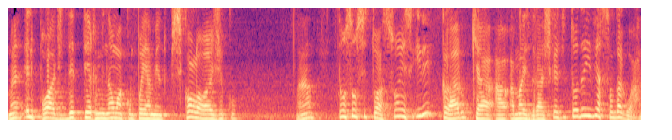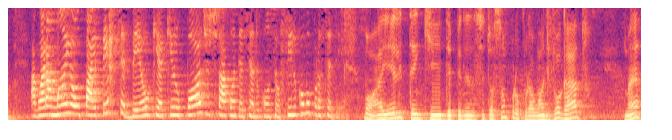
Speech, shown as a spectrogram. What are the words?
né? ele pode determinar um acompanhamento psicológico. Tá? Então, são situações, e claro que a, a, a mais drástica de toda é a inversão da guarda. Agora, a mãe ou o pai percebeu que aquilo pode estar acontecendo com seu filho, como proceder? Bom, aí ele tem que, dependendo da situação, procurar um advogado, né?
